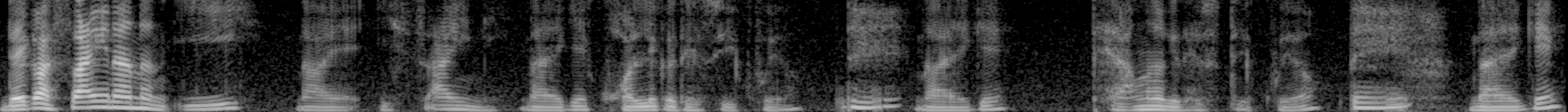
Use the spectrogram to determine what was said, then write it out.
내가 사인하는 이 나의 이 사인이 나에게 권리가 될 수 있고요. 네, 나에게 대항력이 될 수도 있고요. 네, 나에게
